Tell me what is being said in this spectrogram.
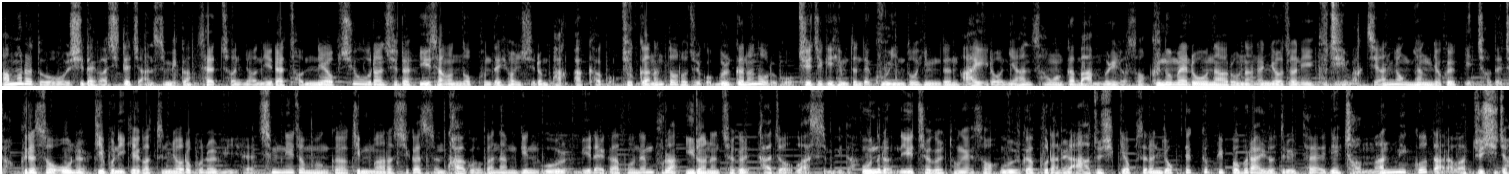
아무래도 시대가 시대지 않습니까? 새천년 이래 전례 없이 우울한 시대 이상은 높은데 현실은 팍팍하고 주가는 떨어지고 물가는 오르고 취직이 힘든데 구인도 힘든 아이러니한 상황과 맞물려서 그놈의 로나 로나는 여전히 무지막지한 영향력을 끼쳐대죠 그래서 오늘 기분이 개 같은 여러분을 위해 심리 전문가 김마라 씨가 쓴 과거가 남긴 우울 미래가 보낸 불안 이라는 책을 가져왔습니다 오늘은 이 책을 통해 서 우울과 불안을 아주 쉽게 없애는 역대급 비법을 알려드릴 테니 저만 믿고 따라와 주시죠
